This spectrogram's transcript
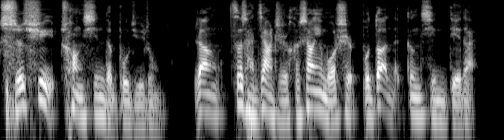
持续创新的布局中，让资产价值和商业模式不断的更新迭代。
